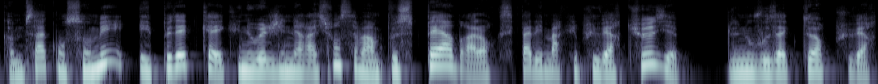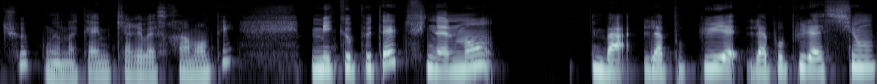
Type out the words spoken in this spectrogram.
comme ça consommées et peut-être qu'avec les nouvelles générations ça va un peu se perdre alors que c'est pas les marques les plus vertueuses. De nouveaux acteurs plus vertueux, il y en a quand même qui arrivent à se réinventer, mais que peut-être finalement, bah, la, la population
